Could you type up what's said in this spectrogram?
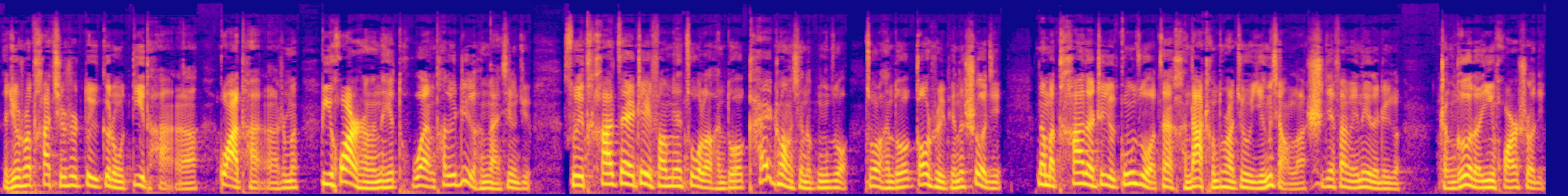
也就是说，他其实对各种地毯啊、挂毯啊、什么壁画上的那些图案，他对这个很感兴趣。所以他在这方面做了很多开创性的工作，做了很多高水平的设计。那么他的这个工作在很大程度上就影响了世界范围内的这个整个的印花设计。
